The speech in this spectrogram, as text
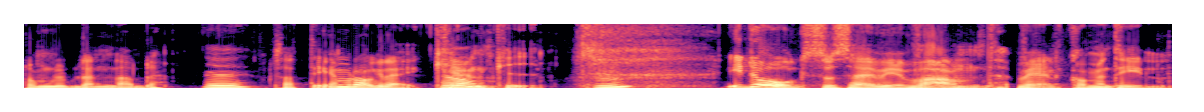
de blev bländade. Så att det är en bra grej. Ja. Ken Key. Mm. Idag så säger vi varmt välkommen till.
